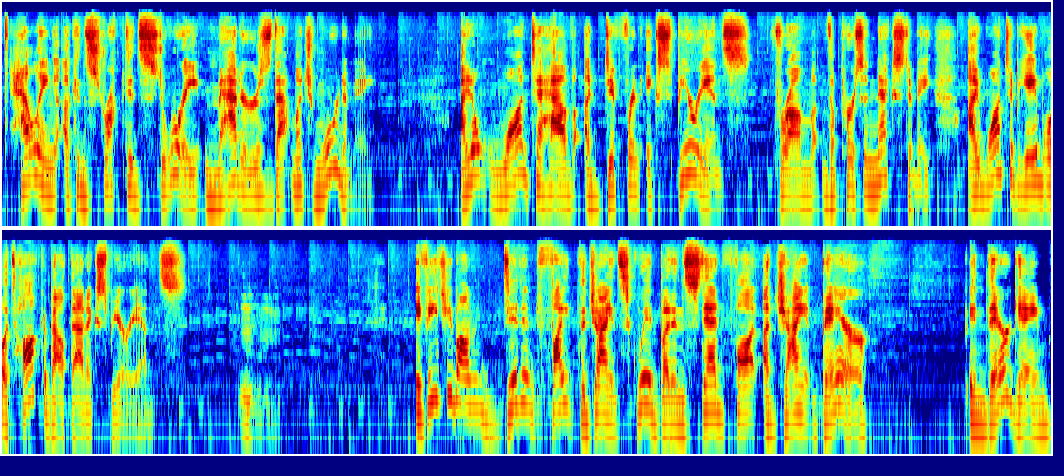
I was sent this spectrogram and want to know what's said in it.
telling a constructed story matters that much more to me. I don't want to have a different experience from the person next to me. I want to be able to talk about that experience. If Ichiban didn't fight the giant squid, but instead fought a giant bear in their game,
